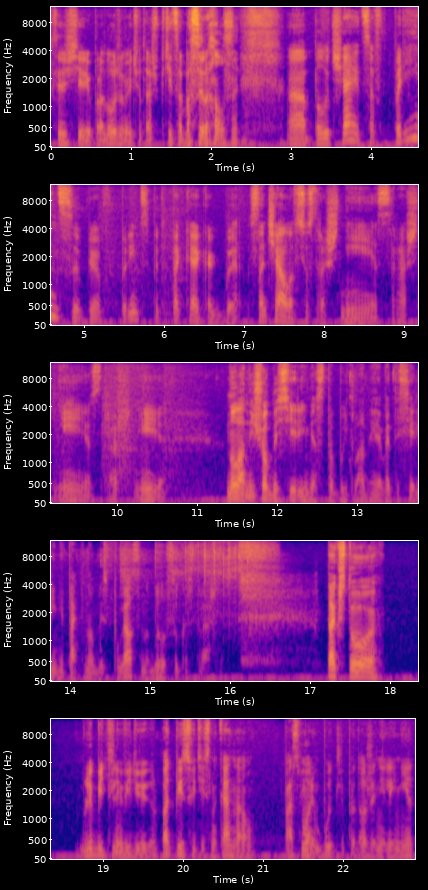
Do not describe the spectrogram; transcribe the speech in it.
В следующей серии продолжим. Я что-то аж птица обосрался. А, получается, в принципе, в принципе, это такая как бы... Сначала все страшнее, страшнее, страшнее. Ну ладно, еще одной серии место быть. Ладно, я в этой серии не так много испугался, но было, сука, страшно. Так что, любителям видеоигр, подписывайтесь на канал. Посмотрим, будет ли продолжение или нет.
